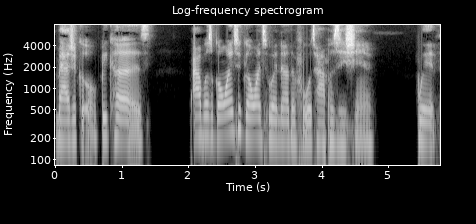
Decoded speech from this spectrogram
magical because I was going to go into another full time position with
